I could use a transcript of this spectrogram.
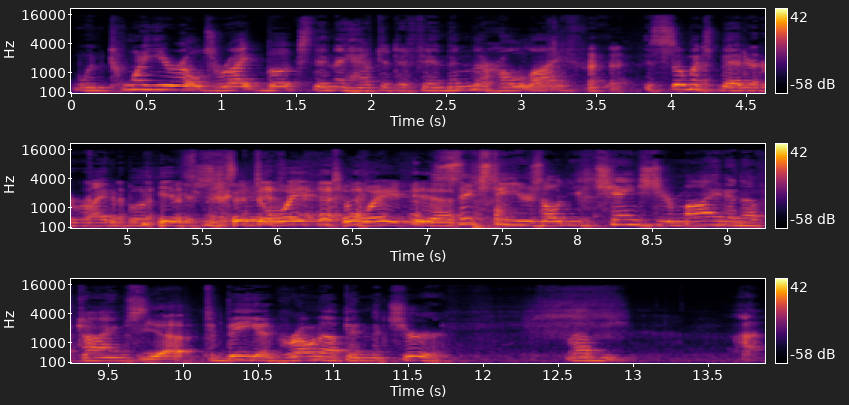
when 20 year olds write books, then they have to defend them their whole life. It's so much better to write a book. to wait, to wait. Yeah. 60 years old, you've changed your mind enough times yeah. to be a grown up and mature. Um, I,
